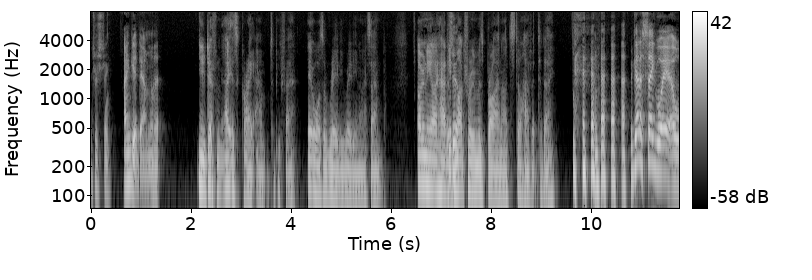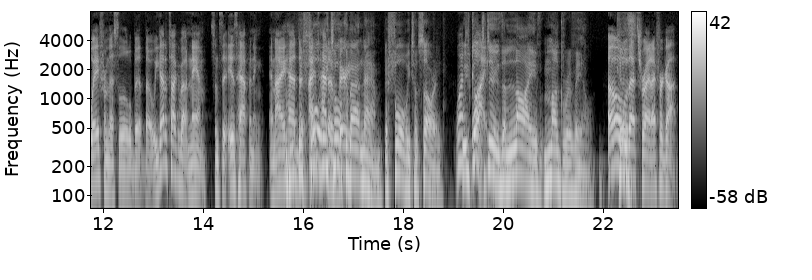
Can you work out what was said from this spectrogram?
Interesting. I can get down with it. You definitely. It is a great amp. To be fair, it was a really, really nice amp. If only I had as So- much room as Brian, I'd still have it today. We got to segue away from this a little bit, though. We got to talk about NAMM since it is happening. And I had Before I've had we a talk very, about NAMM, before we talk, sorry, What? we've got Why? to do the live mug reveal. Oh, that's right. I forgot.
